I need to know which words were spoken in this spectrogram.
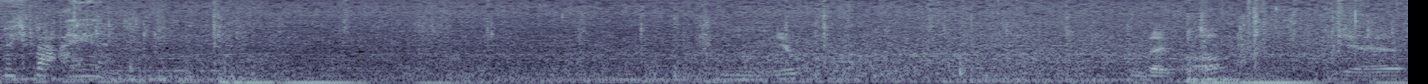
Muss mich beeilen. Jupp. Und bergauf. Yes.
